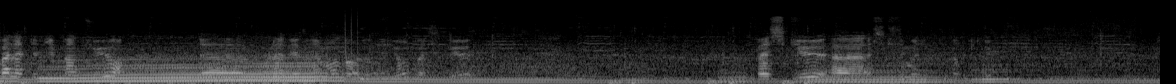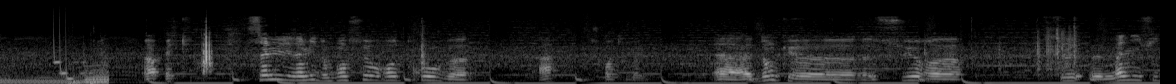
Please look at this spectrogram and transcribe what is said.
pas l'atelier peinture, vous l'avez vraiment parce que... Euh, excusez-moi, oh, Salut les amis, donc on se retrouve... Euh, ah, je crois qu'il. Euh, donc, euh, sur ce magnifique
